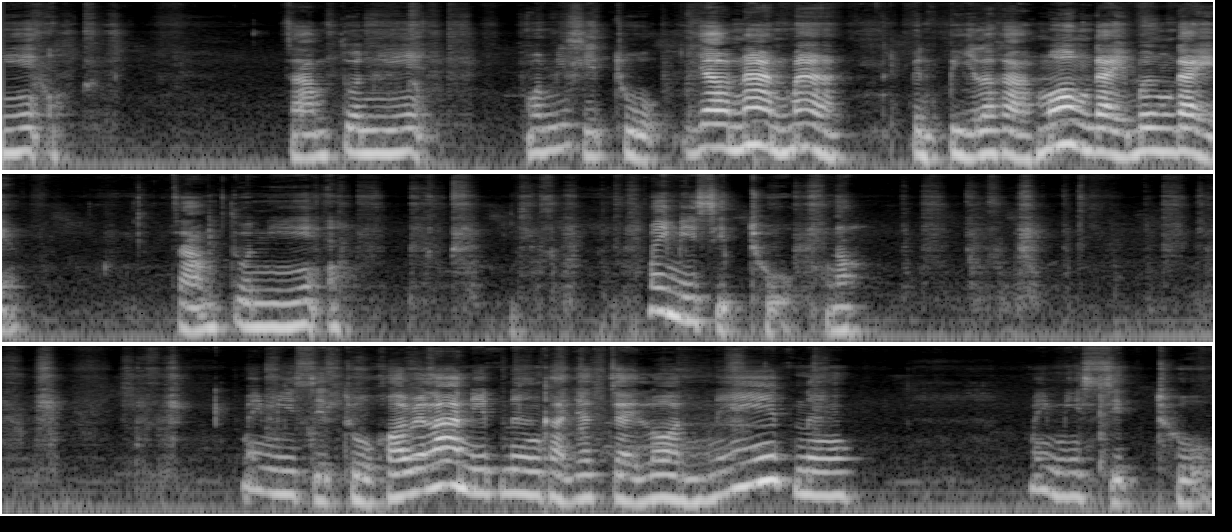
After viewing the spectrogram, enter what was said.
นี้สามตัวนี้มันมีสิทธิ์ถูกยาวนานมากเป็นปีแล้วค่ะ มองได้เบิงได้สามตัวนี้ ไม่มีสิทธิ์ถูกเนาะไม่มีสิทธิ์ถูกขอเวลานิดนึงค่ะอย่าใจร้อนนิดนึง ไม่มีสิทธิ์ถูก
